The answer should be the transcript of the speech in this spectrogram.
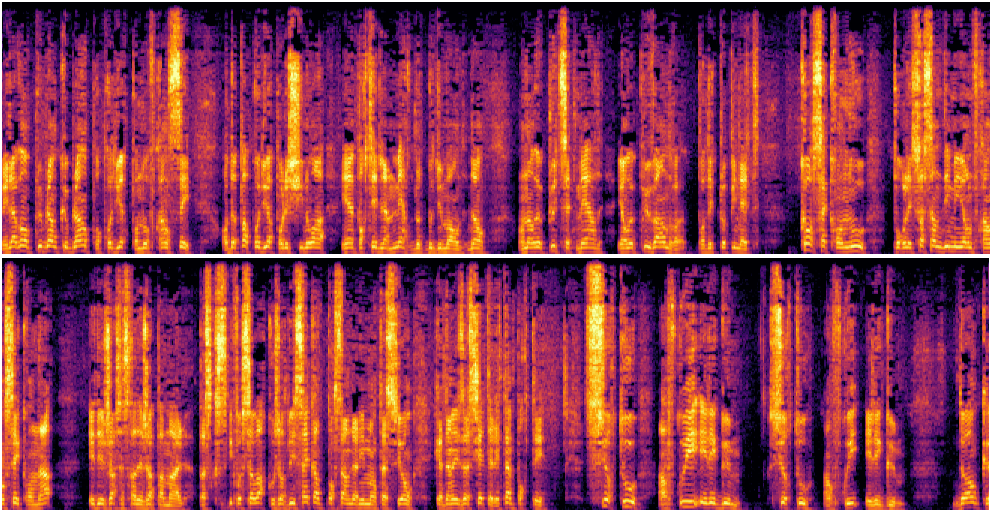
Mais lavons plus blanc que blanc pour produire pour nos Français. On ne doit pas produire pour les Chinois et importer de la merde de l'autre bout du monde. Non. On n'en veut plus de cette merde et on veut plus vendre pour des clopinettes. Consacrons-nous pour les 70 millions de Français qu'on a et déjà, ce sera déjà pas mal. Parce qu'il faut savoir qu'aujourd'hui, 50% de l'alimentation qu'il y a dans les assiettes, elle est importée. Surtout en fruits et légumes. Surtout en fruits et légumes. Donc,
